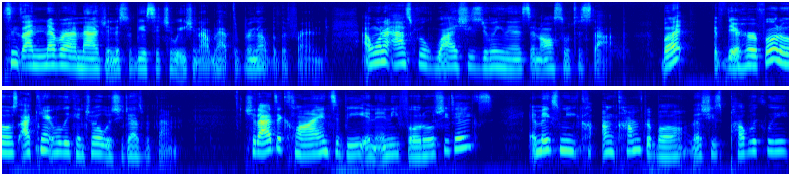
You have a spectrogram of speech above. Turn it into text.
since I never imagined this would be a situation I would have to bring up with a friend. I want to ask her why she's doing this and also to stop. But if they're her photos, I can't really control what she does with them. Should I decline to be in any photos she takes? It makes me uncomfortable that she's publicly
